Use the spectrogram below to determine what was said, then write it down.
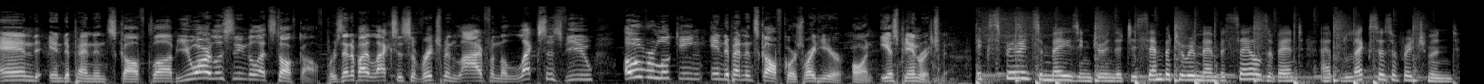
and Independence Golf Club. You are listening to Let's Talk Golf, presented by Lexus of Richmond, live from the Lexus View overlooking Independence Golf Course right here on ESPN Richmond. Experience amazing during the December to Remember sales event at Lexus of Richmond.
